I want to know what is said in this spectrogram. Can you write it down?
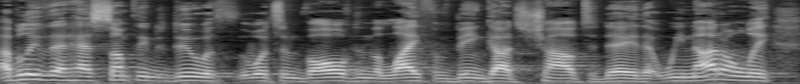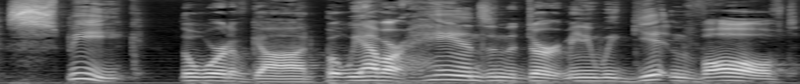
I believe that has something to do with what's involved in the life of being God's child today, that we not only speak the Word of God, but we have our hands in the dirt, meaning we get involved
